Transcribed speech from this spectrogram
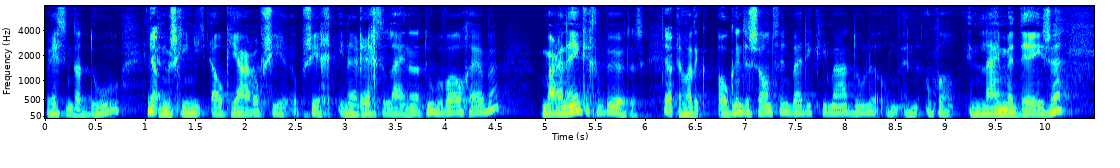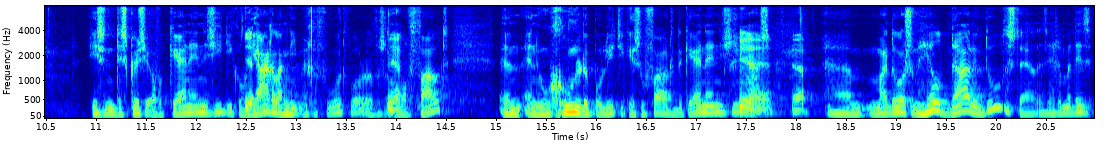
richting dat doel. Ja. En misschien niet elk jaar op zich, op zich in een rechte lijn naartoe bewogen hebben. Maar in één keer gebeurt het. Ja. En wat ik ook interessant vind bij die klimaatdoelen, om, en ook wel in lijn met deze, is een discussie over kernenergie. Die kon Ja. jarenlang niet meer gevoerd worden. Dat was allemaal fout. En, en hoe groener de politiek is, hoe fouter de kernenergie was. ja. Ehm, maar door zo'n heel duidelijk doel te stellen, zeggen maar dit,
